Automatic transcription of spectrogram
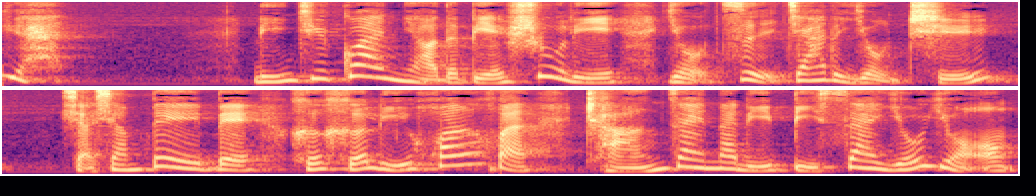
远。邻居鹳鸟的别墅里有自家的泳池，小象贝贝和河狸欢欢常在那里比赛游泳。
